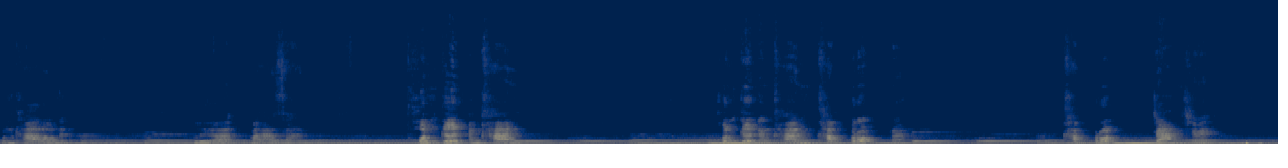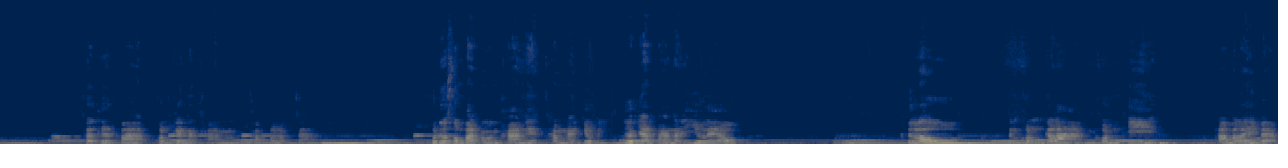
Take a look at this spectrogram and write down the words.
คุณค่าเราเนี่ยเหลือมหาศาลคนเกิดอังคาร คนเกิดอังคารขับรถนะขับรถจ้างใช่ไหมถ้าเกิดว่าคนเกิดอังคารขับรถรับจ้าง คุณสมบัติของอังคารเนี่ยทำงานเกี่ยวกับยศยานพาหนะอยู่แล้ว คือเรา คนกล้าเป็นคนที่ทำอะไรแบบ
